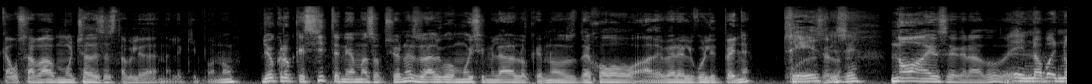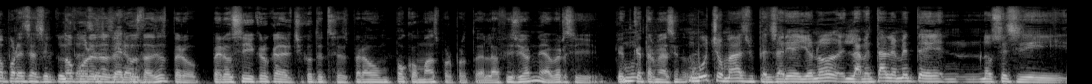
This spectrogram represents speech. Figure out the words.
causaba mucha desestabilidad en el equipo, ¿no? Yo creo que sí tenía más opciones, algo muy similar a lo que nos dejó a deber el Gulit Peña. Sí, sí, sí. No a ese grado. De, Eh, no, no por esas circunstancias. no por esas pero- circunstancias, pero, pero sí creo que del Chicote se esperaba un poco más por parte de la afición y a ver si qué, qué termina haciendo. Mucho más, pensaría yo, ¿no? Lamentablemente, no sé si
